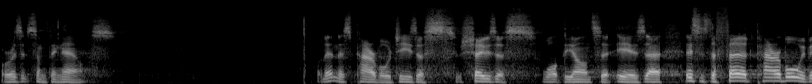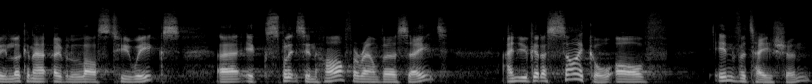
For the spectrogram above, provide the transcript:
Or is it something else? Well, in this parable, Jesus shows us what the answer is. Uh, this is the third parable we've been looking at over the last two weeks. Uh, it splits in half around verse 8, and you get a cycle of invitation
